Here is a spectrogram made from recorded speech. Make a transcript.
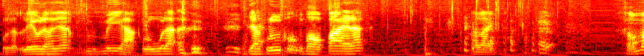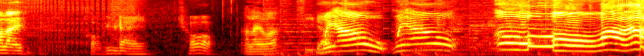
เปิดเร็วแล้วเนี้ยไม่ไม่อยากรู้ละ อยากรู้กล่องต่อไปละอะไรขำอะไรขของพี่นายชอบ อะไรวะ สีดำ ไม่เอา ไม่เอา โอ้ว่าแล้ว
